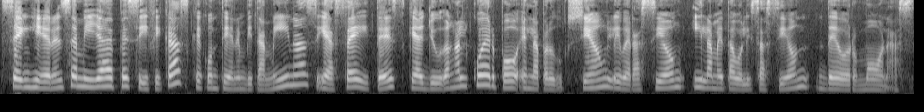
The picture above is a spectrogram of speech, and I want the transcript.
Se ingieren semillas específicas que contienen vitaminas y aceites que ayudan al cuerpo en la producción, liberación y la metabolización de hormonas.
